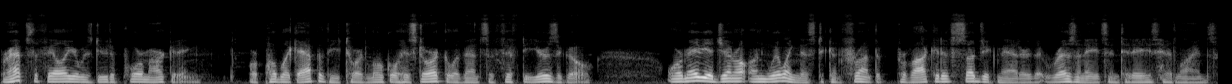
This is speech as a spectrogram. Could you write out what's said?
Perhaps the failure was due to poor marketing, or public apathy toward local historical events of 50 years ago, or maybe a general unwillingness to confront the provocative subject matter that resonates in today's headlines.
